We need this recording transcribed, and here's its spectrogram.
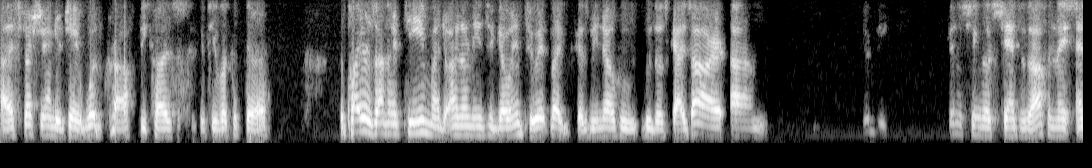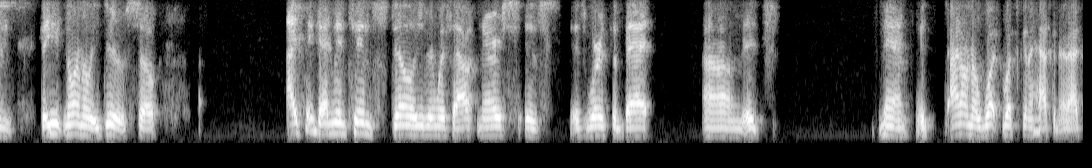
uh, especially under Jay Woodcroft, because if you look at the the players on their team, I don't, I don't need to go into it, like because we know who, who those guys are. Um, should be finishing those chances off, and they and they normally do. So I think Edmonton still, even without Nurse, is is worth a bet. Um, it's man, it, I don't know what what's going to happen to that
